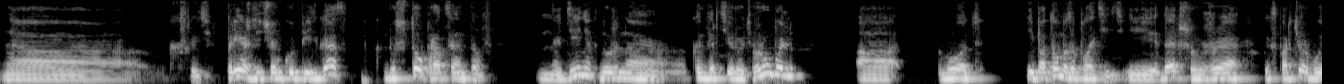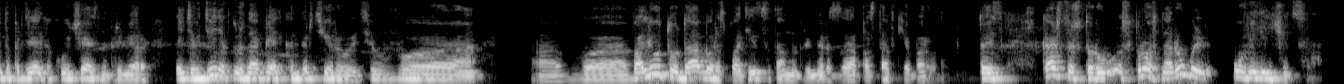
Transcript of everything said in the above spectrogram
э, как сказать, прежде чем купить газ, как бы 100% денег нужно конвертировать в рубль, а, вот, и потом заплатить. И дальше уже экспортер будет определять, какую часть, например, этих денег нужно опять конвертировать в а, в валюту, дабы расплатиться там, например, за поставки оборудования. То есть кажется, что спрос на рубль увеличится.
